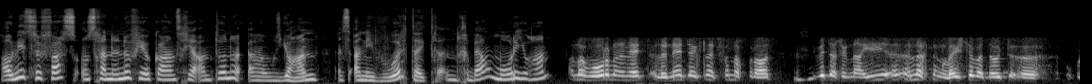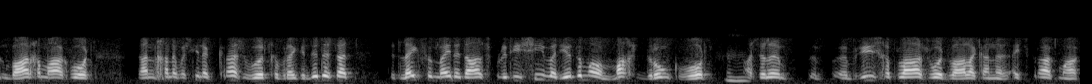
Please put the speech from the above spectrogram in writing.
Hou net so vas, ons gaan nou-nou vir jou kans gee Anton. Uh, Johan is aan die woord uit ingebel. Môre Johan. Hallo môre net. Hulle net ek net vinnig praat. Uh -huh. Jy weet as ek na hierdie inligting luister wat nou te, uh, openbaar gemaak word, dan gaan ek miskien 'n kras woord gebruik en dit is dat dit lyk vir my dat daar's politici wat heeltemal magsdronk word mm -hmm. as hulle in, in, in posisies geplaas word waar hulle kan 'n uitspraak maak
